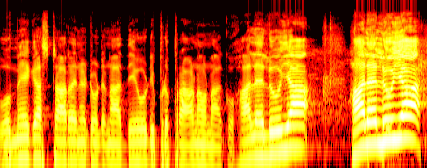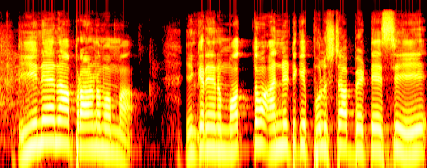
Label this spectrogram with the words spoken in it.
ఒమేగా స్టార్ అయినటువంటి నా దేవుడు ఇప్పుడు ప్రాణం నాకు. హాలెలూయా హాలెలూయా ఈయనే నా ప్రాణమమ్మ. ఇంకా నేను మొత్తం అన్నిటికీ పుల్ స్టాప్ పెట్టేసి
